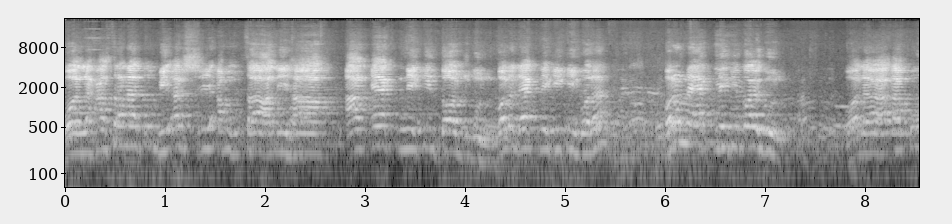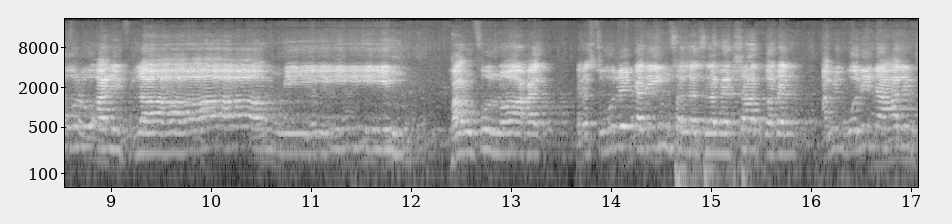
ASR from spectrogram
ওয়াল হাসানাতু বিআশরি আমসালিহা। আর এক নেকি 10 গুণ। বলেন, এক নেকি কি বলেন? বলেন না, এক নেকি কয় গুণ? ওয়ালা আকুলু আলিফ লাম মিম হারফুন ওয়াহিদ রাসূল করিম সাল্লাল্লাহু আলাইহি ওয়াসাল্লাম ارشاد করেন আমি বলি না আলিফ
